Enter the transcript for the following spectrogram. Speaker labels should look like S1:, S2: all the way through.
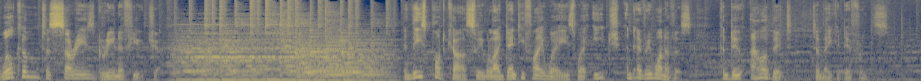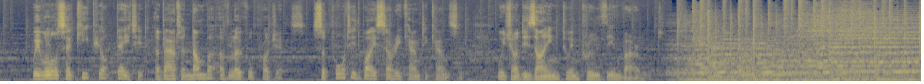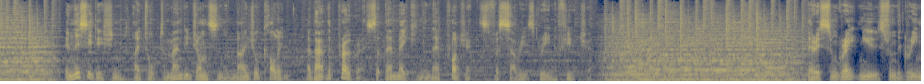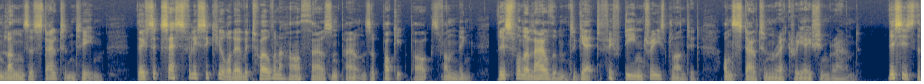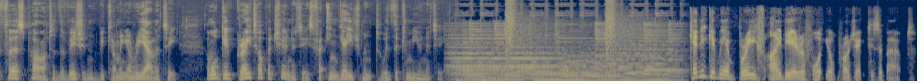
S1: Welcome to Surrey's Greener Future. In these podcasts, we will identify ways where each and every one of us can do our bit to make a difference. We will also keep you updated about a number of local projects supported by Surrey County Council, which are designed to improve the environment. In this edition, I talk to Mandy Johnson and Nigel Collin about the progress that they're making in their projects for Surrey's greener future. There is some great news from the Green Lungs of Stoughton team. They've successfully secured over £12,500 of Pocket Parks funding. This will allow them to get 15 trees planted on Stoughton Recreation Ground. This is the first part of the vision becoming a reality and will give great opportunities for engagement with the community.
S2: Can you give me a brief idea of what your project is about?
